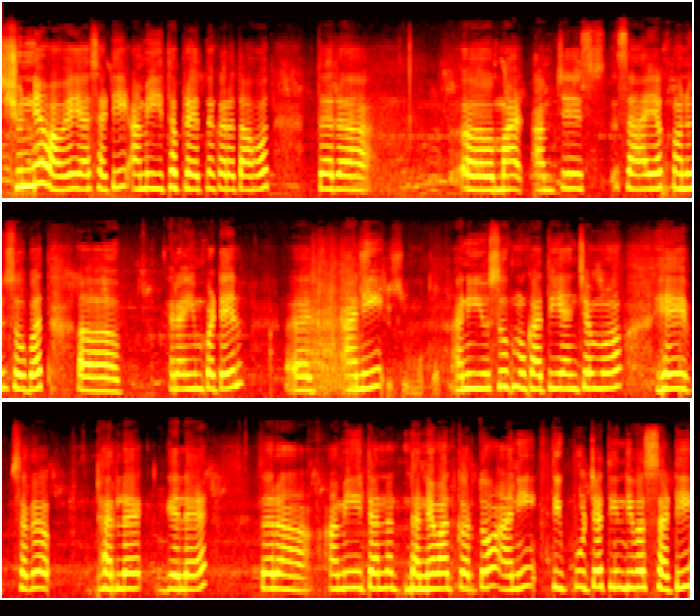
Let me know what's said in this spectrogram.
शून्य व्हावे यासाठी आम्ही इथं प्रयत्न करत आहोत. तर मा आमचे सहाय्यक म्हणून सोबत रहीम पटेल आणि आणि युसुफ मुखाती यांच्यामुळं हे सगळं ठरलं गेलं आहे तर आम्ही त्यांना धन्यवाद करतो आणि ती पुढच्या तीन दिवससाठी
